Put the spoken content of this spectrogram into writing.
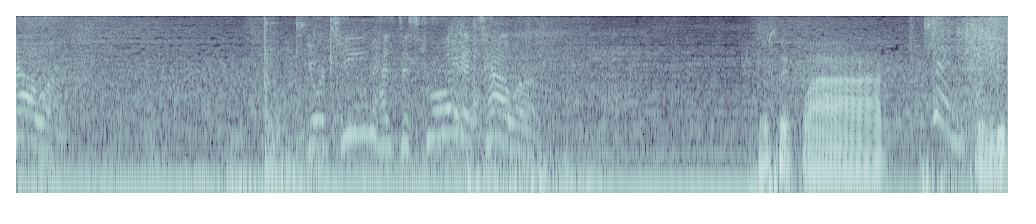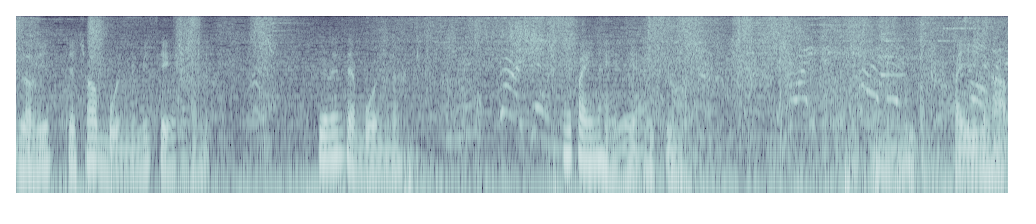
tower. Your team has destroyed a tower. รู้สึกว่าบุญยิปเรานี่จะชอบบุญเป็นพิเศษนะครับเนี่ยคือเล่นแต่บนนะ ไม่ไปไหนเลยไอจริงอืมตีเลยครับ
